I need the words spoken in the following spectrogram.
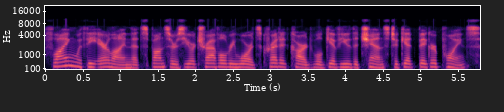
Flying with the airline that sponsors your travel rewards credit card will give you the chance to get bigger points.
